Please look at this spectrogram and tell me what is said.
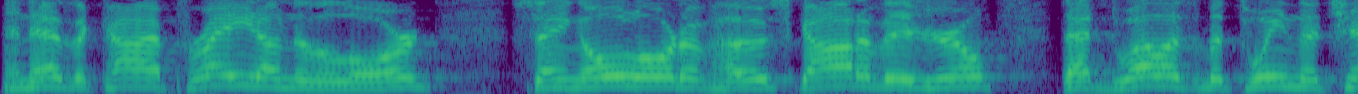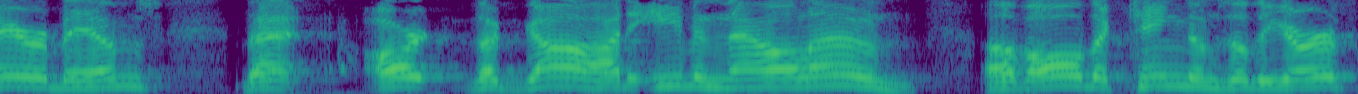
And Hezekiah prayed unto the Lord, saying, O Lord of hosts, God of Israel, that dwellest between the cherubims, that art the God, even thou alone. Of all the kingdoms of the earth,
